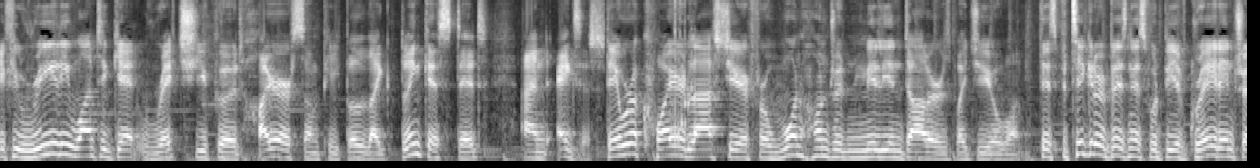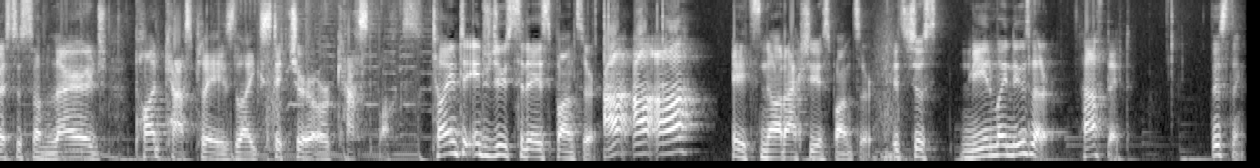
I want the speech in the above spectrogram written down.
if you really want to get rich, you could hire some people like Blinkist did and exit. They were acquired last year for $100 million by Go1. This particular business would be of great interest to some large podcast plays like Stitcher or Castbox. Time to introduce today's sponsor. Ah, ah, ah! It's not actually a sponsor. It's just me and my newsletter, Half Baked. This thing.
